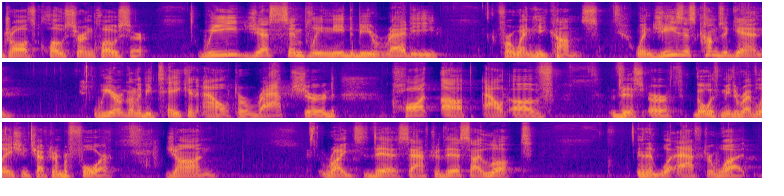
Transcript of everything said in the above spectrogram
draws closer and closer. We just simply need to be ready for when he comes. When Jesus comes again, we are going to be taken out or raptured, caught up out of this earth. Go with me to Revelation chapter number four. John writes this After this, I looked. And then what after what?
